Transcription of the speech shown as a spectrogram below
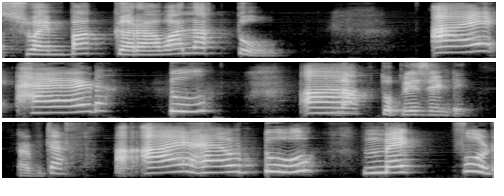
स्वयंपाक करावा लागतो. आय हॅड टू तो प्रेझेंट आहे. I have to make food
